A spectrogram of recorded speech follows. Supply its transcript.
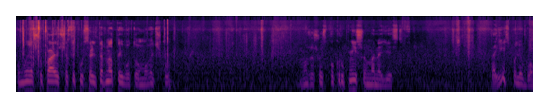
Тому я шукаю зараз якусь альтернативу тому гачку. Може щось покрупніше в мене є. Та є по-любому.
